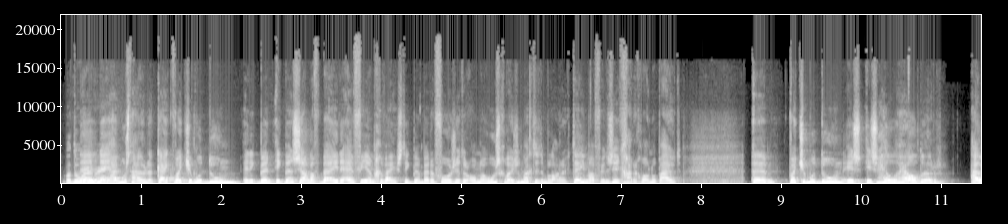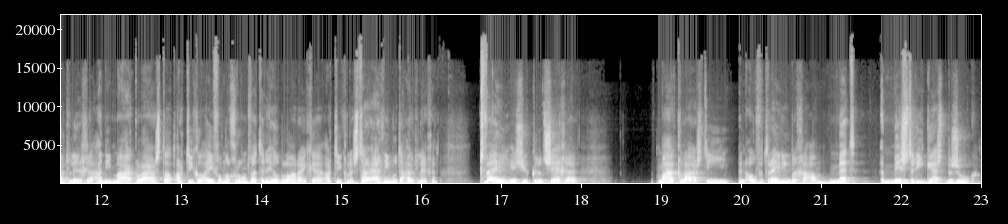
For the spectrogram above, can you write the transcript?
Wat doen nee, we ermee? Nee, hij moest huilen. Kijk, wat je moet doen, en ik ben, ik ben zelf bij de NVM geweest. Ik ben bij de voorzitter Onno Hoes geweest, omdat ik dit een belangrijk thema vind. Dus ik ga er gewoon op uit. Uh, wat je moet doen, is, is heel helder uitleggen aan die makelaars dat artikel 1 van de grondwet een heel belangrijk uh, artikel is. Dat zou je eigenlijk niet moeten uitleggen. Twee is, je kunt zeggen, makelaars die een overtreding begaan met een mystery guest bezoek.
